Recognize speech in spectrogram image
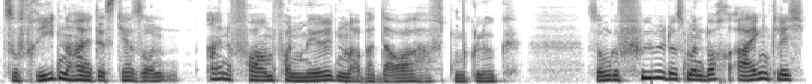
Zufriedenheit ist ja so eine Form von mildem, aber dauerhaftem Glück. So ein Gefühl, dass man doch eigentlich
